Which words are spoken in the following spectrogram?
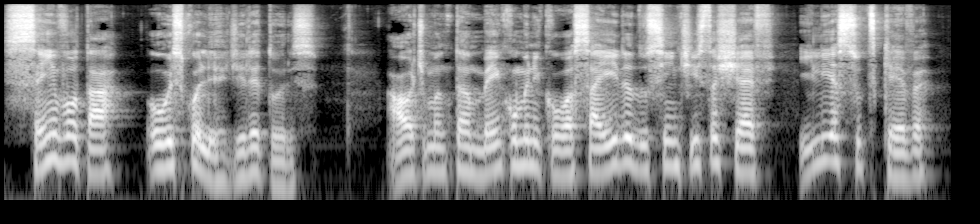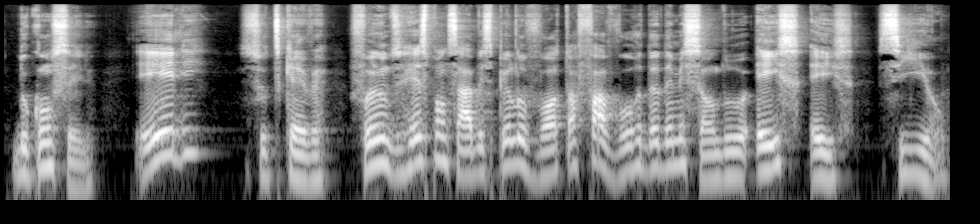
sem votar ou escolher diretores. Altman também comunicou a saída do cientista-chefe Ilya Sutskever do conselho. Ele, Sutskever, foi um dos responsáveis pelo voto a favor da demissão do ex-ex-CEO.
